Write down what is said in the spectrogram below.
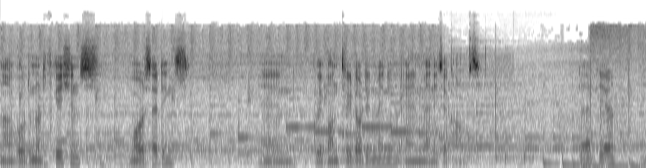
Now go to notifications more settings and click on three dotted menu and manage accounts. Tap here and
